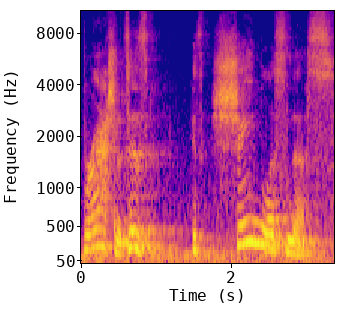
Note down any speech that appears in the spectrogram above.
Brashness, his, his shamelessness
